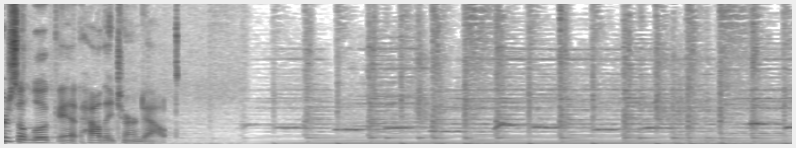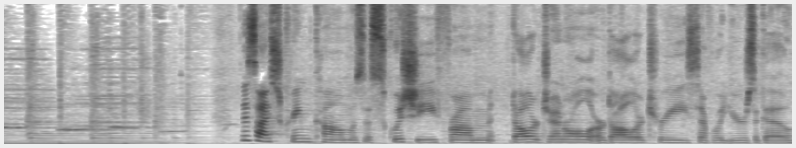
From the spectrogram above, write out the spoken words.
Here's a look at how they turned out. This ice cream cone was a squishy from Dollar General or Dollar Tree several years ago.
